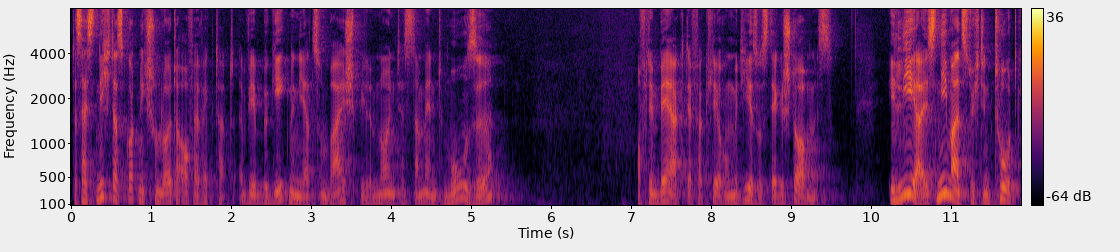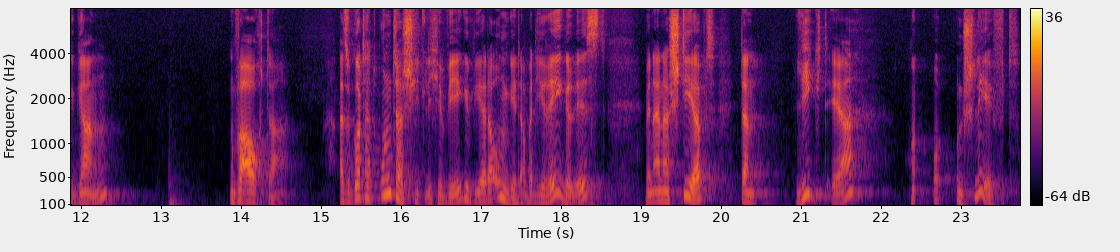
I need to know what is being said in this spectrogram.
Das heißt nicht, dass Gott nicht schon Leute auferweckt hat. Wir begegnen ja zum Beispiel im Neuen Testament Mose auf dem Berg der Verklärung mit Jesus, der gestorben ist. Elia ist niemals durch den Tod gegangen und war auch da. Also Gott hat unterschiedliche Wege, wie er da umgeht. Aber die Regel ist, wenn einer stirbt, dann liegt er und schläft,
